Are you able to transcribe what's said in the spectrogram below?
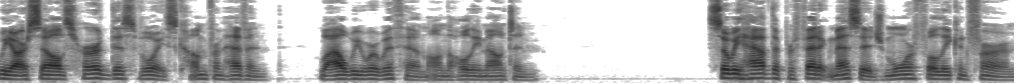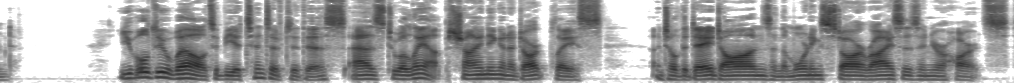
We ourselves heard this voice come from heaven while we were with him on the holy mountain. So we have the prophetic message more fully confirmed. You will do well to be attentive to this as to a lamp shining in a dark place until the day dawns and the morning star rises in your hearts.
